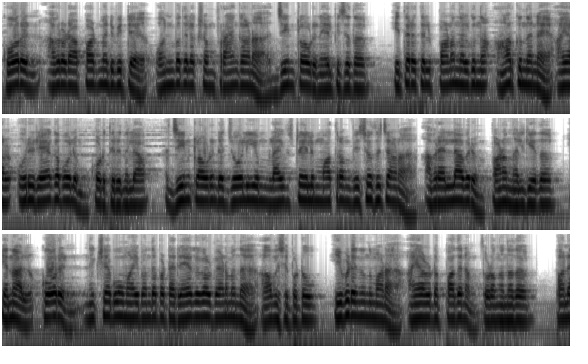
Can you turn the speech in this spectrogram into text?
കോറിൻ അവരുടെ അപ്പാർട്ട്മെന്റ് വിറ്റ് ഒൻപത് ലക്ഷം ഫ്രാങ്കാണ് ജീൻ ക്ലൗഡിനെ ഏൽപ്പിച്ചത്. ഇത്തരത്തിൽ പണം നൽകുന്ന ആർക്കും തന്നെ അയാൾ ഒരു രേഖ പോലും കൊടുത്തിരുന്നില്ല. ജീൻ ക്ലൗഡിന്റെ ജോലിയും ലൈഫ് സ്റ്റൈലും മാത്രം വിശ്വസിച്ചാണ് അവരെല്ലാവരും പണം നൽകിയത്. എന്നാൽ കോറിൻ നിക്ഷേപവുമായി ബന്ധപ്പെട്ട രേഖകൾ വേണമെന്ന് ആവശ്യപ്പെട്ടു. ഇവിടെ നിന്നുമാണ് അയാളുടെ പതനം തുടങ്ങുന്നത്. പല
